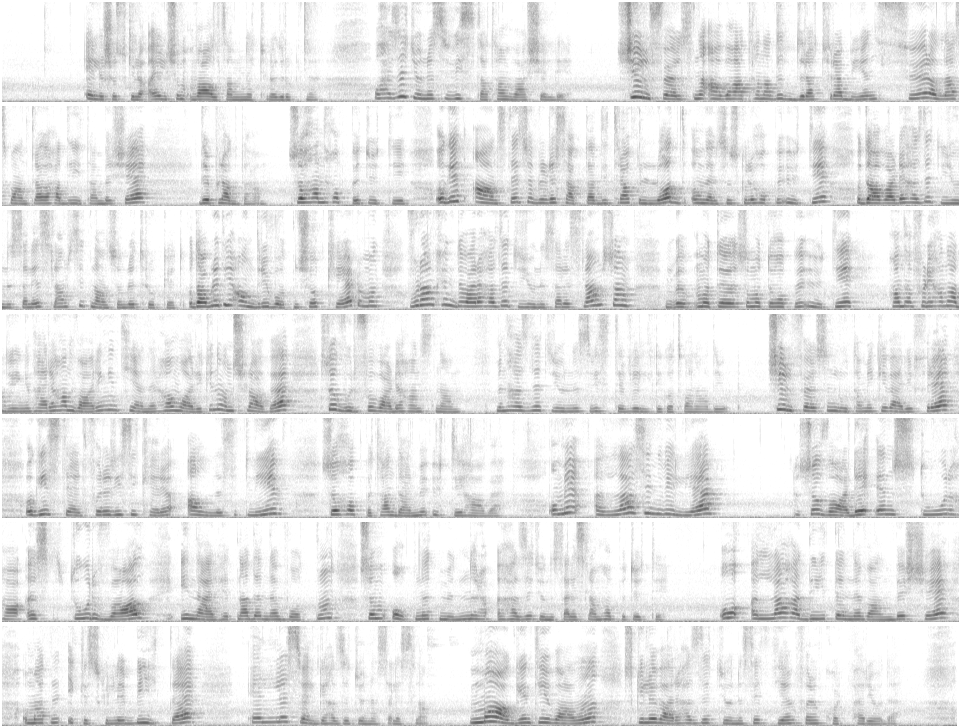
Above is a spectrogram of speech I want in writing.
eller så, skulle, eller så var alle sammen nødt til å drukne. Og Hazret Jonas visste at han var skyldig. Skyldfølelsene av at han hadde dratt fra byen før Allah SWT hadde gitt ham beskjed, det plagde ham. Så han hoppet uti. Og et annet sted så blir det sagt at de trakk lodd om hvem som skulle hoppe uti, og da var det Hazret Yunus al-Islam sitt navn som ble trukket. Og da ble de andre i båten sjokkert. Man, hvordan kunne det være Hazret Yunus al-Islam som, eh, som, måtte hoppe uti? Han, fordi han hadde jo ingen herre, han var ingen tjener, han var ikke noen slave, så hvorfor var det hans navn? Men Hazret Yunus visste veldig godt hva han hadde gjort. Skyldfølelsen lot ham ikke være i fred, og i stedet for å risikere alle sitt liv, så hoppet han dermed ute i havet. Og med Allah sin vilje, så var det en stor, en stor val i nærheten av denne båten som åpnet munnen når Hazret Yunus al-Islam hoppet uti. Og Allah hadde gitt denne valen beskjed om at den ikke skulle bite eller svelge Hazret Yunus al-Islam. Magen til valen skulle være Hazret Yunus sitt hjem for en kort periode.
